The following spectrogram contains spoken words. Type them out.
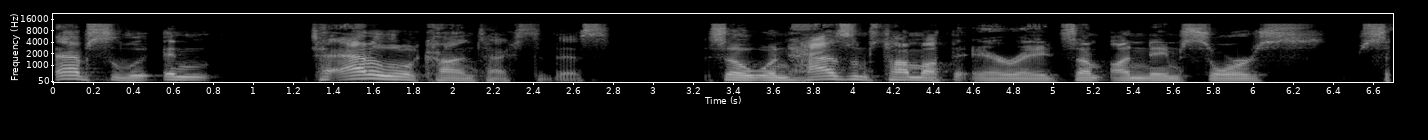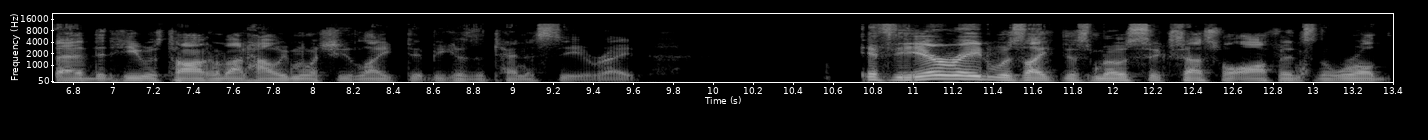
Absolutely. And to add a little context to this, so when Haslam's talking about the air raid, some unnamed source said that he was talking about how much he liked it because of Tennessee, right? if the air raid was like this most successful offense in the world,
